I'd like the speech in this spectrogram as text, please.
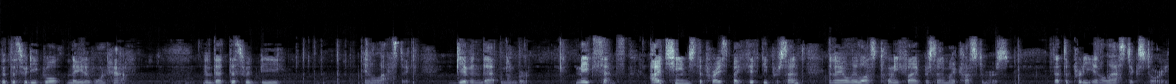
that this would equal negative one half, and that this would be inelastic, given that number. Makes sense. I changed the price by 50% and I only lost 25% of my customers. That's a pretty inelastic story.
